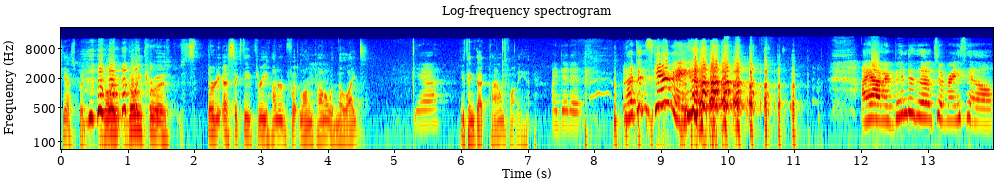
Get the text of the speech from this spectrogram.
Yes, but going going through a thirty a sixty three hundred foot long tunnel with no lights, Yeah, you think that clown's funny? I did it. that didn't scare me. I have. I've been to the to Rays Hill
